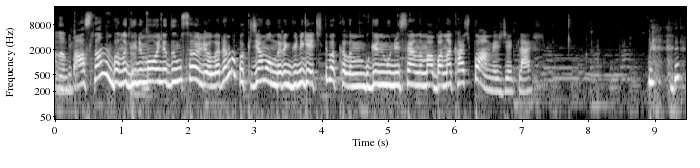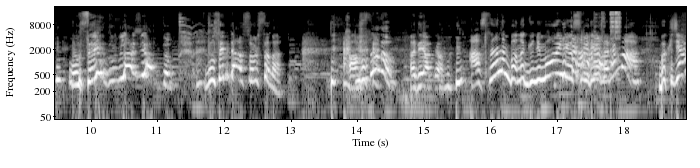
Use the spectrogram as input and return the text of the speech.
aslanım. Aslanım bana günümü oynadığımı söylüyorlar ama bakacağım onların günü geçti bakalım bugün Munise Hanım'a bana kaç puan verecekler? Buse'ye dublaj yaptım. Buse bir daha sorsana. Aslanım. Hadi yap yap. Aslanım bana günümü oynuyorsun diyorlar ama bakacağım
